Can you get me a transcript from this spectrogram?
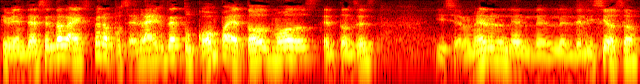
que viene haciendo la ex, pero pues es la ex de tu compa, de todos modos. Entonces, hicieron el, el, el, el delicioso.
